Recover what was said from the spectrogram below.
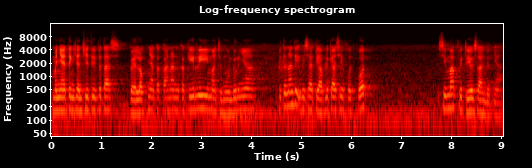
menyeting sensitivitas beloknya ke kanan ke kiri, maju mundurnya. Itu nanti bisa di aplikasi Footbot. Simak video selanjutnya.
